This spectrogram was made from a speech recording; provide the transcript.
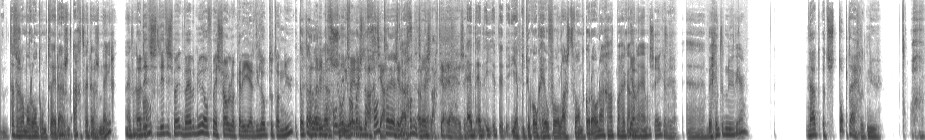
Dat was allemaal rondom 2008, 2009. Even Nou, dit is, dit is mijn, we hebben het nu over mijn solo carrière. Die loopt tot aan nu. Totaal, maar die ja, begon sorry, in hoor, maar die 2008. begon ja. 2008, Ja, die begon in oké. 2008. Ja, ja, ja, zeker. En, en je, je hebt natuurlijk ook heel veel last van corona gehad, mag ik ja, aannemen. zeker, ja. Eh, begint het nu weer? Nou, het, stopt eigenlijk nu. Och,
